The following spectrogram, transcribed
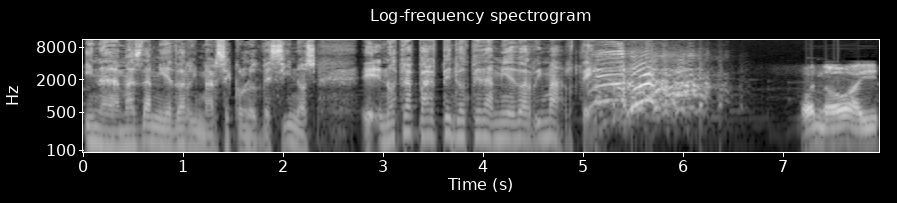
Y nada más da miedo arrimarse con los vecinos. Eh, en otra parte no te da miedo arrimarte. Oh, no, ahí,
